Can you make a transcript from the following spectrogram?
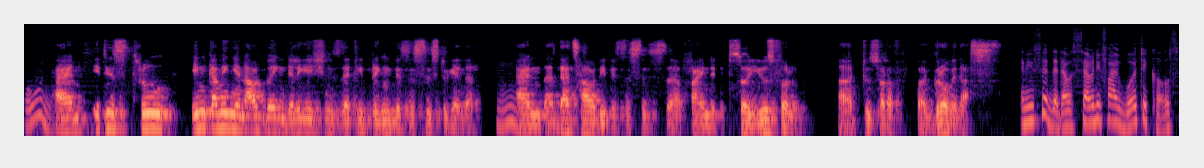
Oh, nice. And it is through incoming and outgoing delegations that we bring businesses together. Hmm. And uh, that's how the businesses uh, find it so useful uh, to sort of uh, grow with us. And you said that there were 75 verticals.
